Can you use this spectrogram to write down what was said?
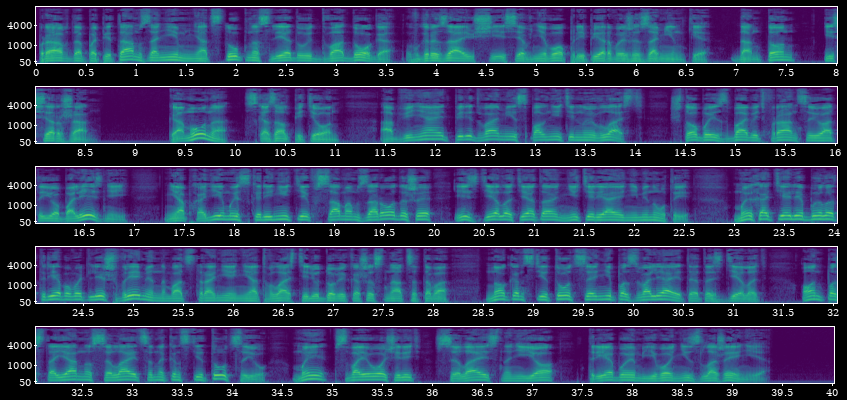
Правда, по пятам за ним неотступно следуют два дога, вгрызающиеся в него при первой же заминке — Дантон и Сержан. «Коммуна, — сказал Петион, — обвиняет перед вами исполнительную власть. Чтобы избавить Францию от ее болезней, необходимо искоренить их в самом зародыше и сделать это, не теряя ни минуты. Мы хотели было требовать лишь временного отстранения от власти Людовика XVI, но Конституция не позволяет это сделать. Он постоянно ссылается на Конституцию. Мы, в свою очередь, ссылаясь на нее, требуем его низложения.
